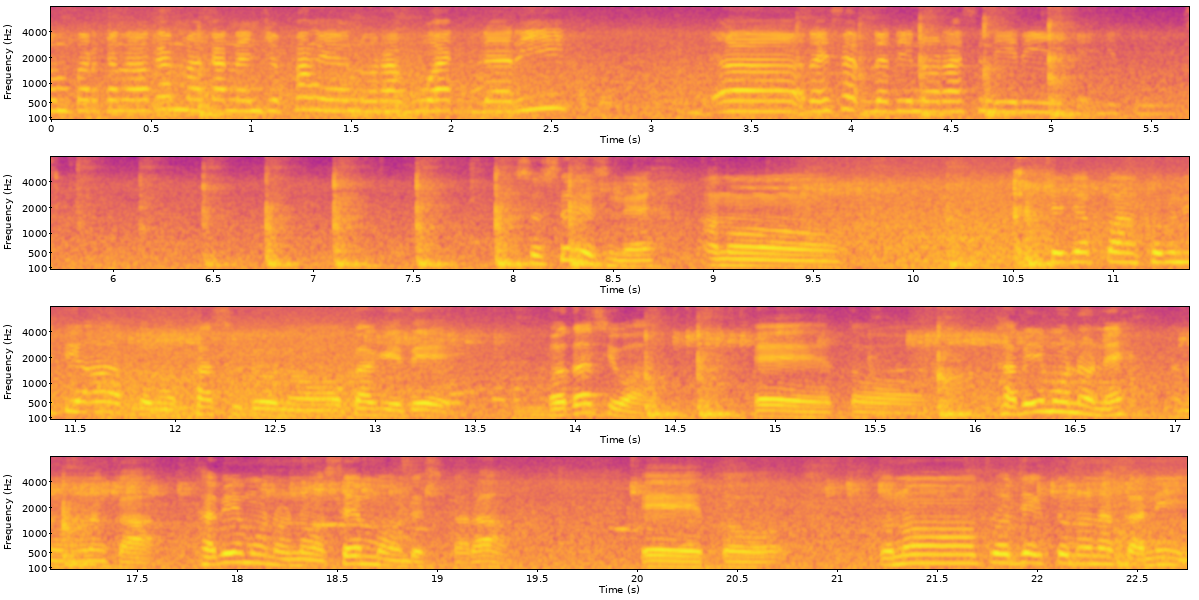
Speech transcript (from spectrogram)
memperkenalkan makanan Jepang yang Nora buat dari eh, resep dari Nora sendiri kayak gitu. そしてですね、あのジャジャパンコミュニティアートの活動のおかげで、私は、えー、と食べ物ねあの、なんか食べ物の専門ですから、 えー、とそのプロジェクトの中に、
